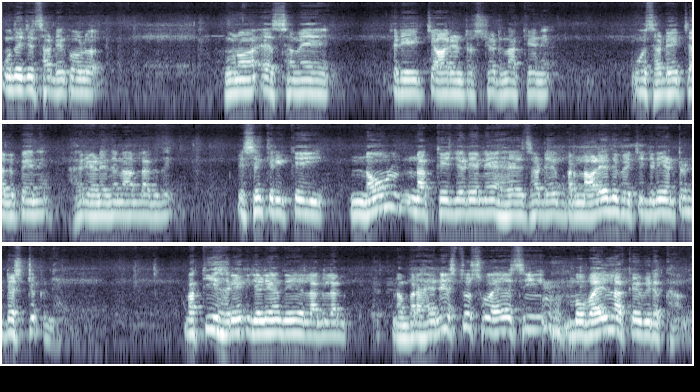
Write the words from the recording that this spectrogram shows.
ਉਹਦੇ 'ਚ ਸਾਡੇ ਕੋਲ ਹੁਣ ਇਸ ਸਮੇਂ ਜਿਹੜੇ ਚਾਰ ਇੰਟਰਸਟੇਟ ਨਾਕੇ ਨੇ ਉਹ ਸਾਡੇ ਚੱਲ ਪਏ ਨੇ ਹਰਿਆਣੇ ਦੇ ਨਾਲ ਲੱਗਦੇ। ਇਸੇ ਤਰੀਕੇ ਹੀ ਨੌ ਨਾਕੇ ਜਿਹੜੇ ਨੇ ਹੈ ਸਾਡੇ ਬਰਨਾਲੇ ਦੇ ਵਿੱਚ ਜਿਹੜੇ ਇੰਟਰ ਡਿਸਟ੍ਰਿਕਟ ਨੇ। ਬਾਕੀ ਹਰੇਕ ਜ਼ਿਲ੍ਹਿਆਂ ਦੇ ਅਲੱਗ-ਅਲੱਗ ਨੰਬਰ ਹੈ ਨੇ। ਇਸ ਤੋਂ ਸਿਵਾਏ ਅਸੀਂ ਮੋਬਾਈਲ ਨਾਕੇ ਵੀ ਰੱਖਾਂਗੇ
